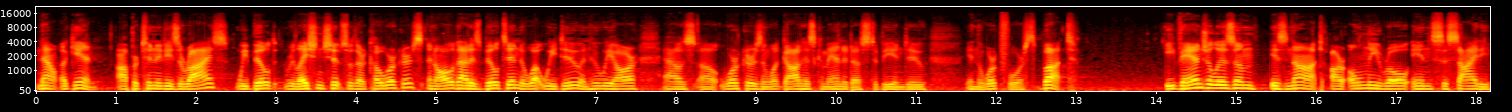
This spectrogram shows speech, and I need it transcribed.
now, again, opportunities arise. We build relationships with our coworkers, and all of that is built into what we do and who we are as uh, workers and what God has commanded us to be and do in the workforce. But evangelism is not our only role in society.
